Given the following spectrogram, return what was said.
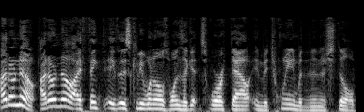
I don't know. I don't know. I think this could be one of those ones that gets worked out in between, but then there's still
